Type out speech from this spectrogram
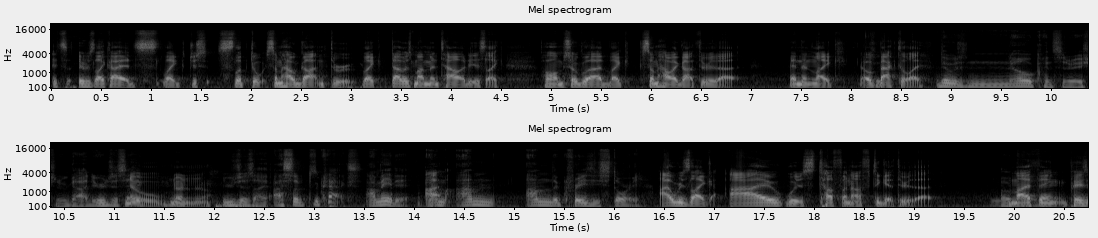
it's it was like I had like just slipped somehow gotten through like that was my mentality is like oh I'm so glad like somehow I got through that and then like oh So- back to life There was no consideration of God. You were just like, no no no no You were just like, I slipped through the cracks. I made it. I'm I'm I'm the crazy story. I was like I was tough enough to get through that my thing because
